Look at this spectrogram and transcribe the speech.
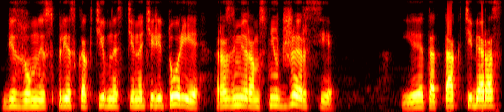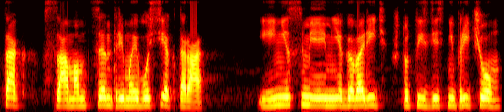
Безумный всплеск активности на территории размером с Нью-Джерси. И это так тебя раз в самом центре моего сектора. И не смей мне говорить, что ты здесь ни при чем.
